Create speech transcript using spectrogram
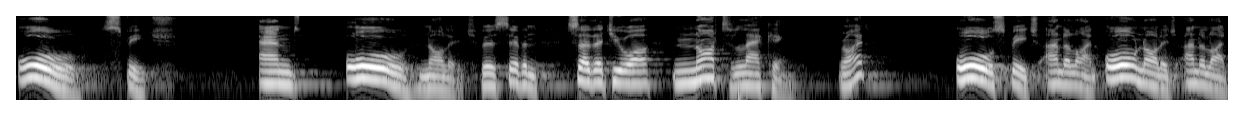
all speech and all knowledge. Verse 7 so that you are not lacking, right? all speech, underline, all knowledge, underline,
